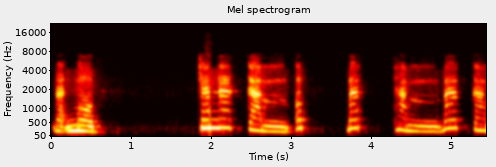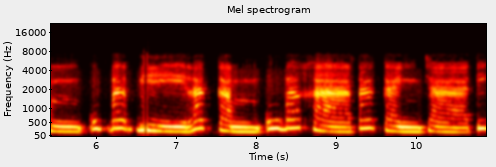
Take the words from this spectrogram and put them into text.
Đoạn một. Chana cầm ốc bát thầm ba cầm u ba bì la cầm, u ba khà ta cành trà tí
